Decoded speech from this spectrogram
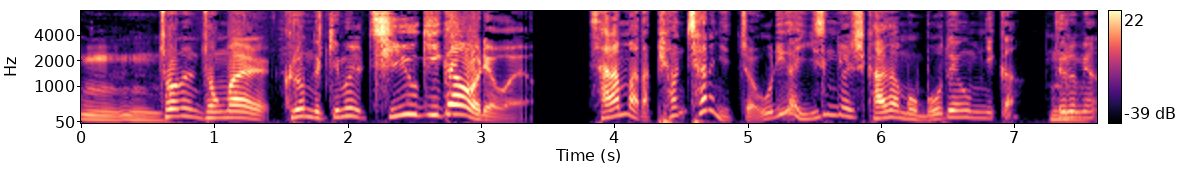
음, 음. 저는 정말 그런 느낌을 지우기가 어려워요. 사람마다 편차는 있죠. 우리가 이승열 씨 가사 뭐못 외웁니까? 음. 들으면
